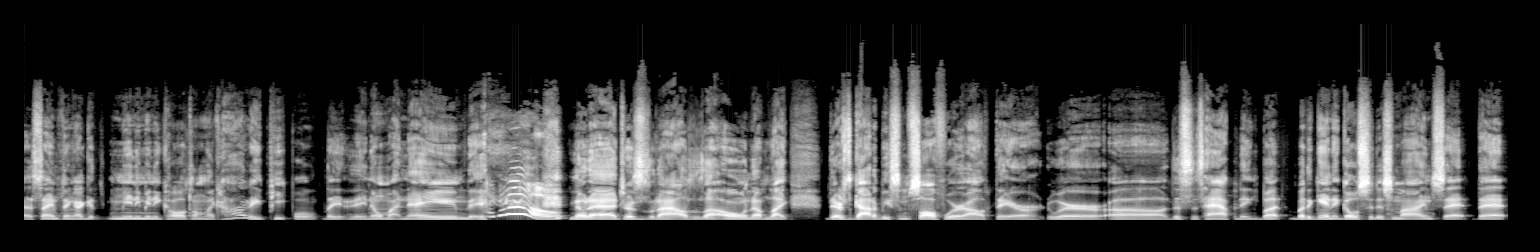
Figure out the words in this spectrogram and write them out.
uh, Same thing. I get many, many calls. I'm like, how these people? They they know my name. They oh know the addresses of the houses I own. I'm like, there's got to be some software out there where uh, this is happening. But but again, it goes to this mindset that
